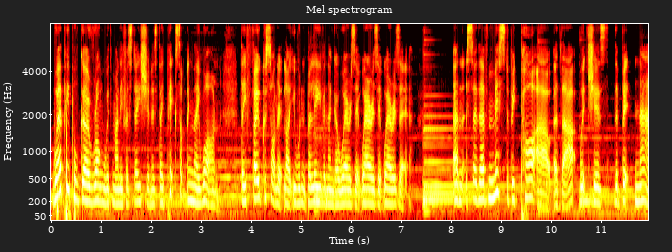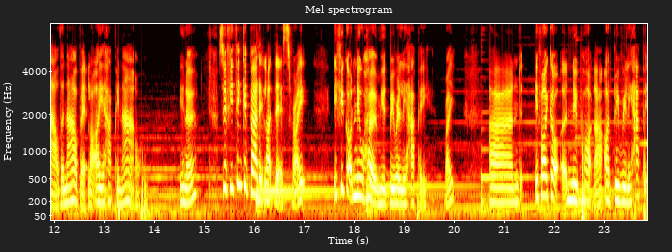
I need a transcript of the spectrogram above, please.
Where people go wrong with manifestation is they pick something they want, they focus on it like you wouldn't believe, and then go, Where is it? Where is it? Where is it? And so they've missed a big part out of that, which is the bit now, the now bit. Like, are you happy now? You know? So if you think about it like this, right? If you got a new home, you'd be really happy, right? And if I got a new partner, I'd be really happy.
